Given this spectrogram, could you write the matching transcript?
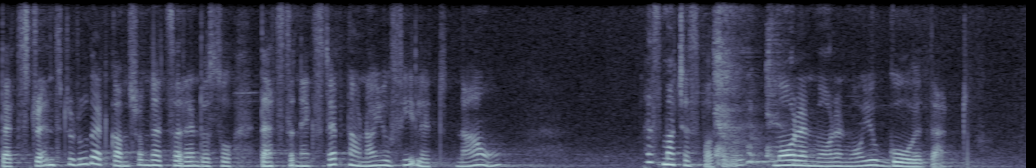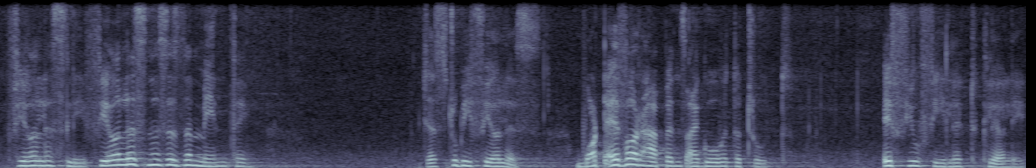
that strength to do that comes from that surrender. So that's the next step now. Now you feel it. Now, as much as possible, more and more and more, you go with that. Fearlessly. Fearlessness is the main thing. Just to be fearless. Whatever happens, I go with the truth. If you feel it clearly.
